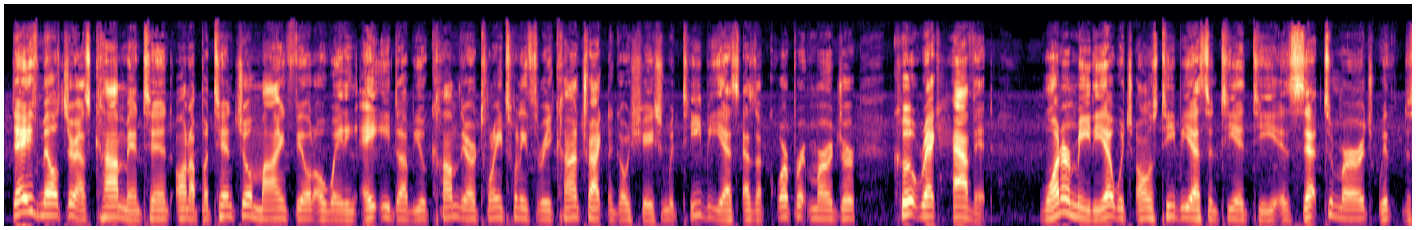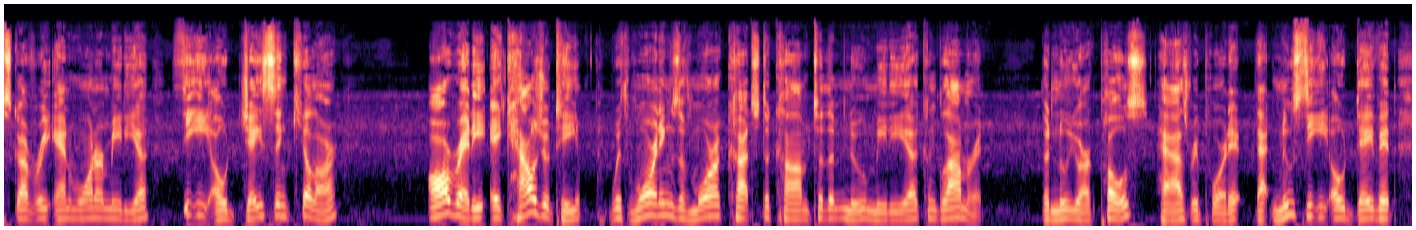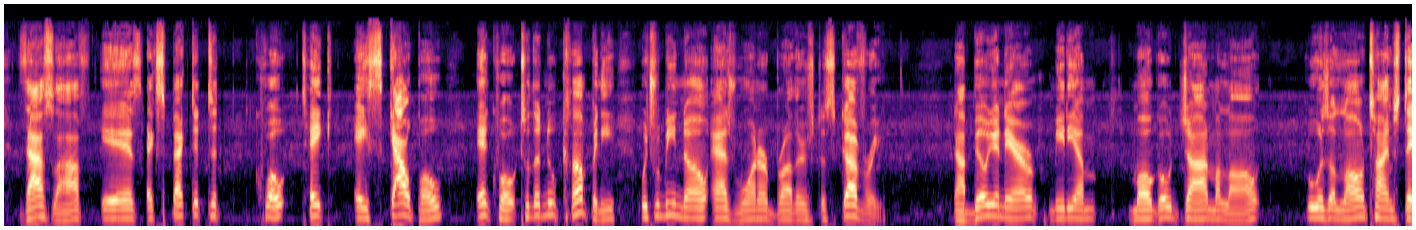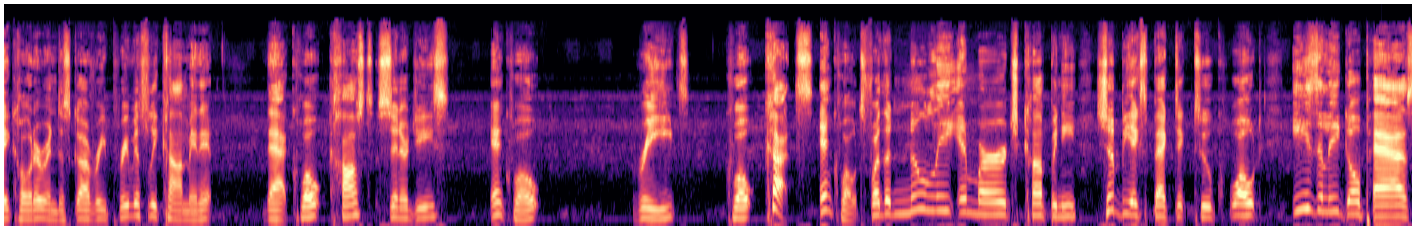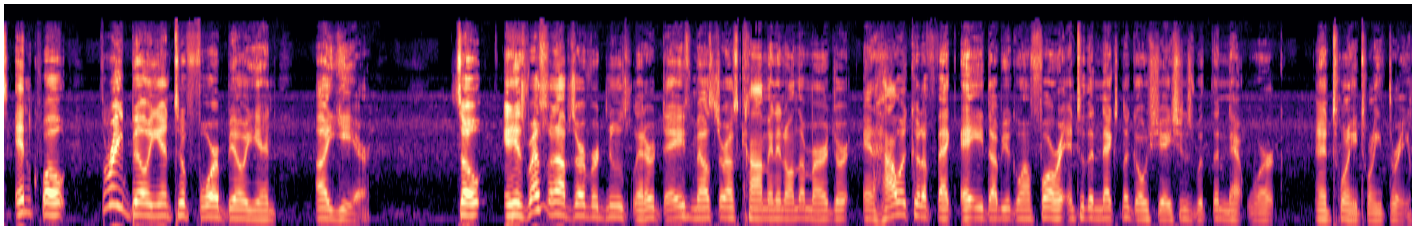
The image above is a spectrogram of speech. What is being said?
Dave Meltzer has commented on a potential minefield awaiting AEW come their 2023 contract negotiation with TBS as a corporate merger could wreak havoc. Warner Media, which owns TBS and TNT, is set to merge with Discovery and Warner Media CEO Jason Kilar, already a casualty with warnings of more cuts to come to the new media conglomerate. The New York Post has reported that new CEO David Zaslav is expected to, quote, take a scalpel, end quote, to the new company, which will be known as Warner Brothers Discovery. Now, billionaire media mogul John Malone, who was a longtime stakeholder in Discovery, previously commented that, quote, cost synergies, end quote, reads, quote, cuts, end quotes, for the newly emerged company should be expected to, quote, easily go past, end quote, 3 billion to 4 billion a year. So, in his Wrestling Observer newsletter, Dave Meltzer has commented on the merger and how it could affect AEW going forward into the next negotiations with the network in 2023.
